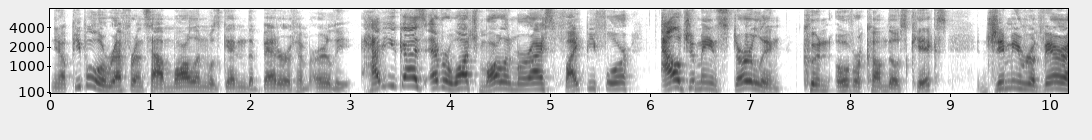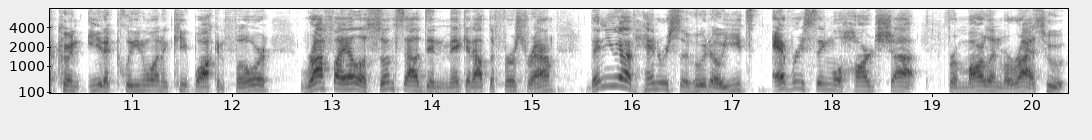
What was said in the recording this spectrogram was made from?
you know, people will reference how Marlon was getting the better of him early. Have you guys ever watched Marlon Moraes fight before? Aljamain Sterling couldn't overcome those kicks. Jimmy Rivera couldn't eat a clean one and keep walking forward. Rafael Assunção didn't make it out the first round. Then you have Henry Cejudo eats every single hard shot from Marlon Moraes, who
